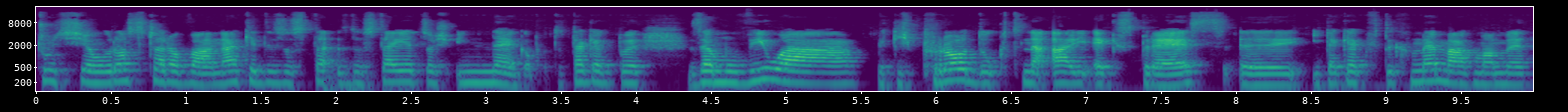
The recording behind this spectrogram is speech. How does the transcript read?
czuć się rozczarowana, kiedy dostaje coś innego, bo to tak jakby zamówiła jakiś produkt na AliExpress yy, i tak jak w tych memach mamy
